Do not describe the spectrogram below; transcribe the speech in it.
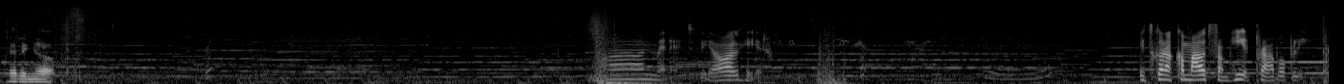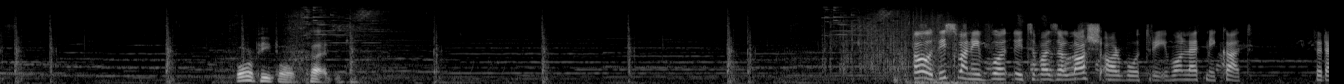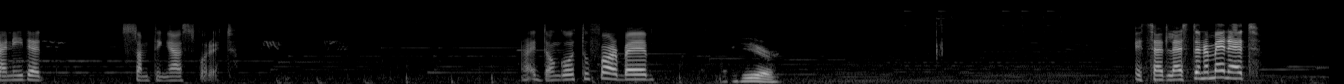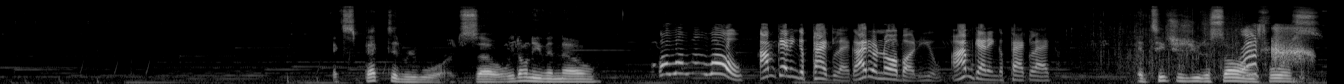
Heading up. All here. It's gonna come out from here probably. Four people cut. Oh, this one it, it was a lush arbo tree. It won't let me cut. That I needed something else for it. Alright, don't go too far, babe. Here. It said less than a minute. Expected reward. So we don't even know. Whoa, whoa, whoa, whoa! I'm getting a peg leg. I don't know about you. I'm getting a peg leg. It teaches you the song First- Force.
